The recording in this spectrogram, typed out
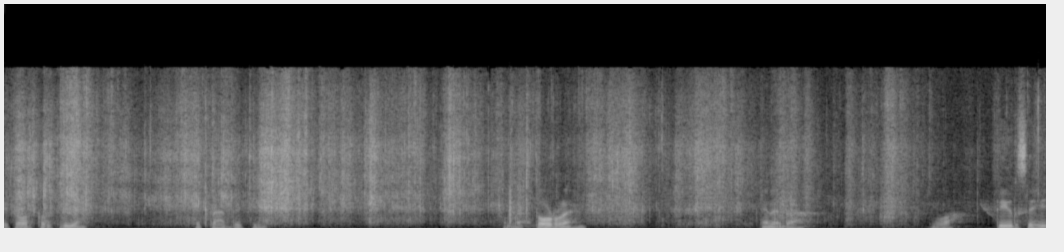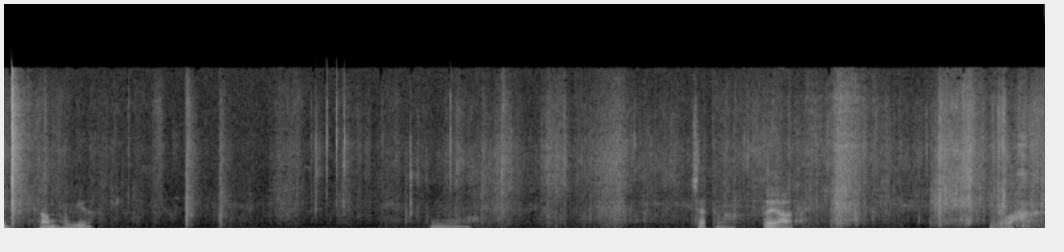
एक और प्रक्रिया। एक तहत देखिए। हम लोग तोड़ रहे हैं। दा। वाह तीर से ही काम हो गया। चकना तैयार। वाह।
